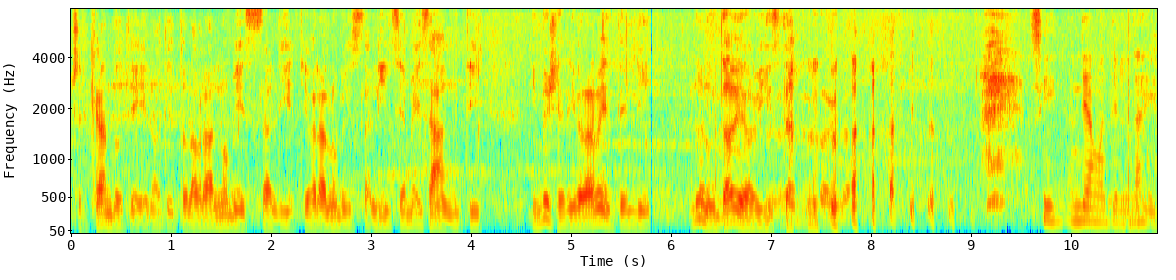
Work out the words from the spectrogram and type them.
cercando te, no, ho detto l'avranno messa lì, ti avranno messa lì insieme ai santi, invece arriva veramente lì. Lui non t'aveva vista. Sì, andiamo di là, dai.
